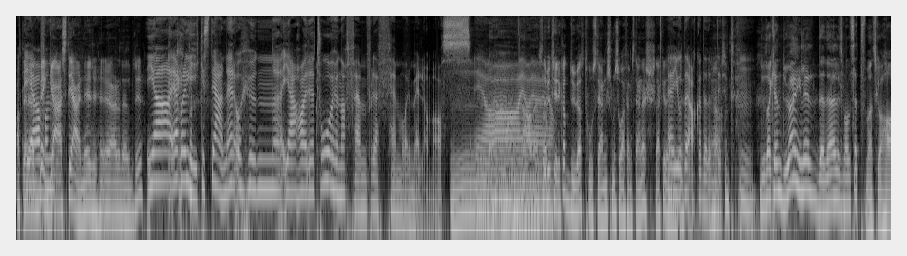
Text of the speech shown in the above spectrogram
At dere Ja, for- begge er stjerner, er det det det betyr? Ja, jeg bare liker stjerner, og hun Jeg har to, og hun har fem, fordi det er fem år mellom oss. Mm. Ja, ja, ja, Så det betyr ikke at du er tostjerners, men så er femstjerners? Det er ikke det det betyr. Jo, det er akkurat det det Ja. betyr. Mm. Du da, Ken, du er egentlig den jeg liksom hadde sett for meg skulle ha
